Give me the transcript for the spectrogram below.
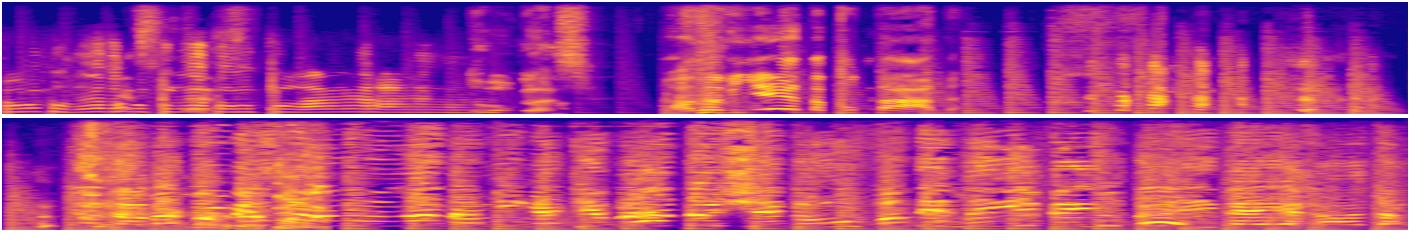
vamos pular, vamos pular, vamos pular. Douglas. Roda a vinheta, putada! Na minha quebrada chegou o Vanderlei e veio da ideia errada.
